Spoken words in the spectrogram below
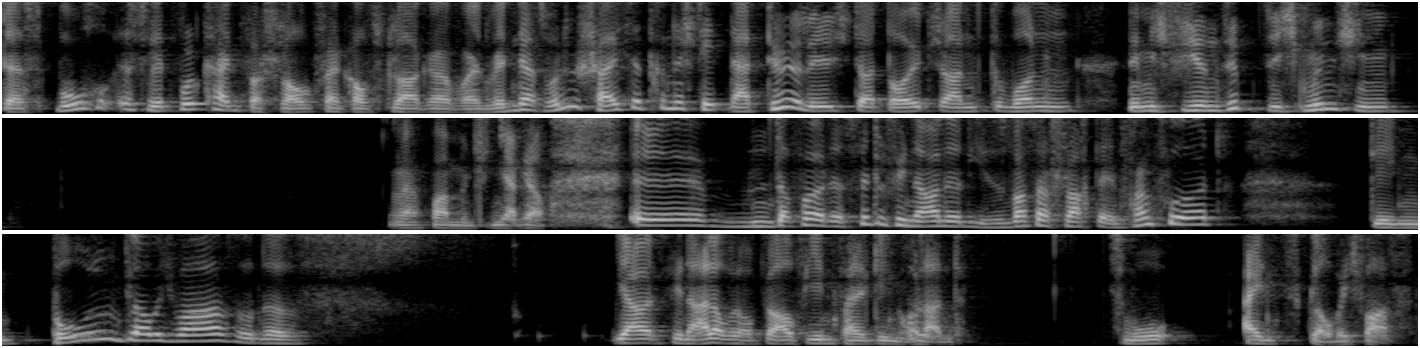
Das Buch, es wird wohl kein Verkaufsschlager, weil wenn da so eine Scheiße drin steht, natürlich hat Deutschland gewonnen, nämlich 74 München. Ja, war München, ja genau. Äh, davor das Viertelfinale, dieses Wasserschlachter in Frankfurt gegen Polen, glaube ich, war es. Und das, ja, das Finale war auf jeden Fall gegen Holland. 2-1, glaube ich, war es.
